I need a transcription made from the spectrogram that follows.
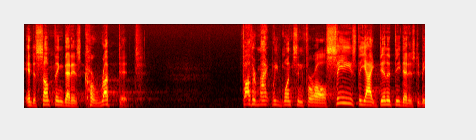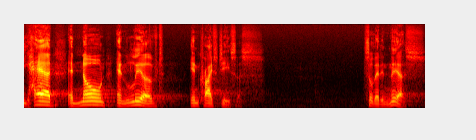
into something that is corrupted. Father, might we once and for all seize the identity that is to be had and known and lived in Christ Jesus. So that in this,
